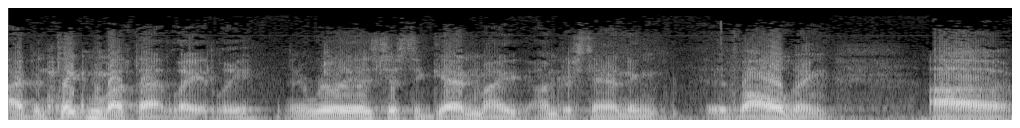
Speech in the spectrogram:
I've been thinking about that lately, and it really is just again my understanding evolving. Uh,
